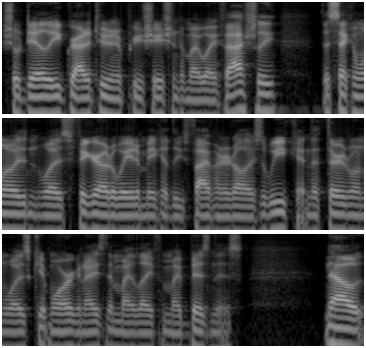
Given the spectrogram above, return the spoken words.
show daily gratitude and appreciation to my wife, Ashley. The second one was figure out a way to make at least $500 a week. And the third one was get more organized in my life and my business. Now,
